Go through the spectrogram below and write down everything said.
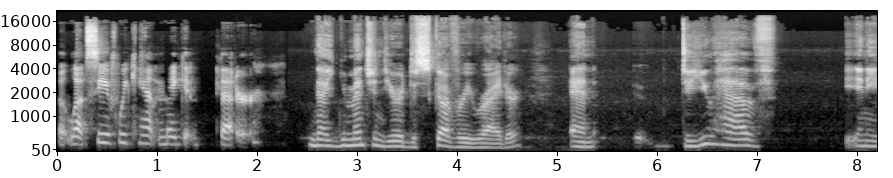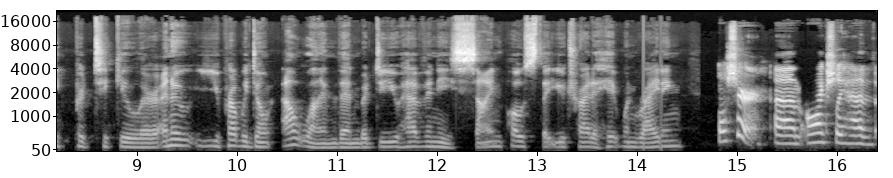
But let's see if we can't make it better. Now, you mentioned you're a discovery writer. And uh, do you have any particular, I know you probably don't outline then, but do you have any signposts that you try to hit when writing? Well, sure. Um, I'll actually have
